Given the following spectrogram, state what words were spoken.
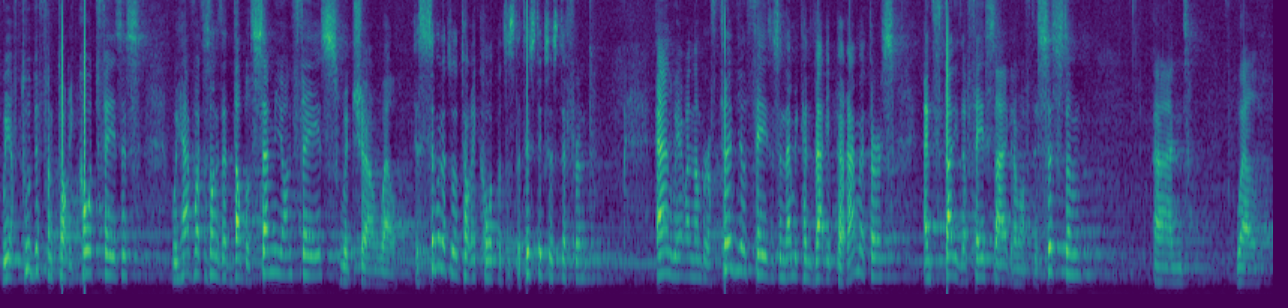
We have two different Toric Code phases. We have what is known as a double semion phase, which, uh, well, is similar to the Toric Code, but the statistics is different. And we have a number of trivial phases, and then we can vary parameters and study the phase diagram of the system. And, well,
